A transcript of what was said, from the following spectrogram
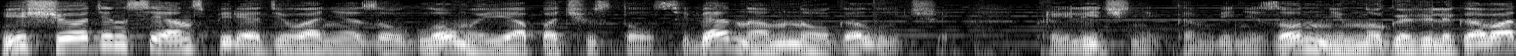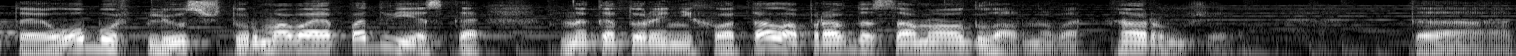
Еще один сеанс переодевания за углом, и я почувствовал себя намного лучше. Приличный комбинезон, немного великоватая обувь, плюс штурмовая подвеска, на которой не хватало, правда, самого главного – оружия. Так,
